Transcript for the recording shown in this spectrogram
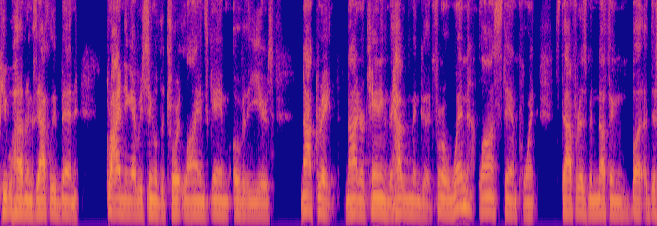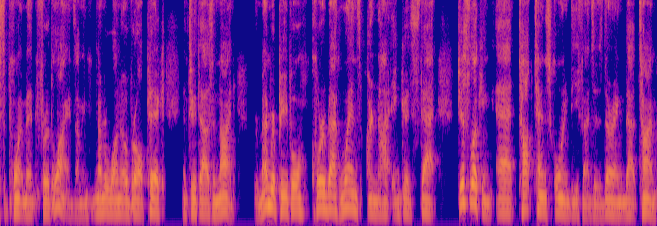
people haven't exactly been grinding every single Detroit Lions game over the years not great, not entertaining. They haven't been good. From a win loss standpoint, Stafford has been nothing but a disappointment for the Lions. I mean, number one overall pick in 2009. Remember, people, quarterback wins are not a good stat. Just looking at top 10 scoring defenses during that time,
